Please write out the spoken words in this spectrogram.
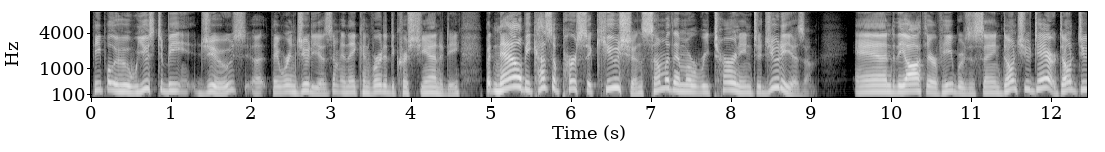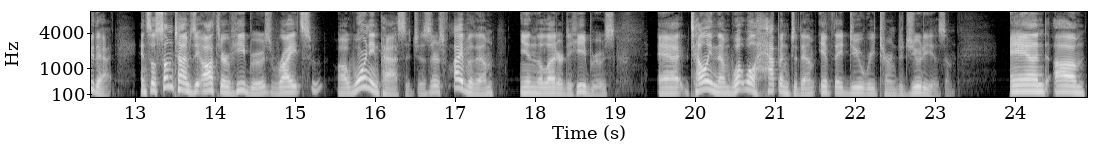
people who used to be Jews, uh, they were in Judaism, and they converted to Christianity. But now, because of persecution, some of them are returning to Judaism. And the author of Hebrews is saying, Don't you dare, don't do that. And so sometimes the author of Hebrews writes uh, warning passages. There's five of them in the letter to Hebrews, uh, telling them what will happen to them if they do return to Judaism. And um,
